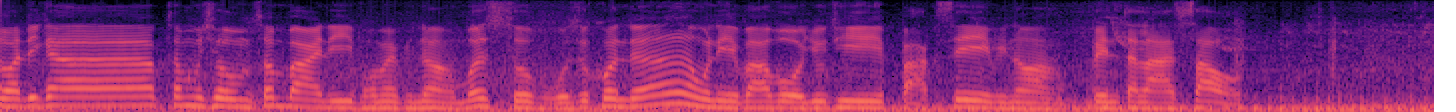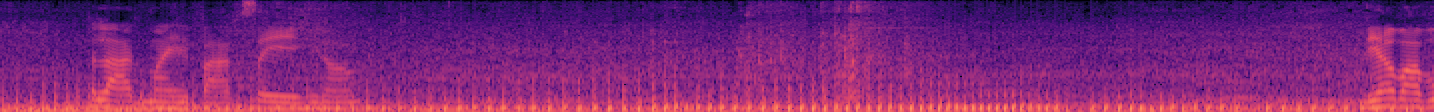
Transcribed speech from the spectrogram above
สวัสดีครับท่านผู้ชมสบายดีพ่อแม่พี่น้องเบิร์ดสุขสุคนเด้อวันนี้บาโบอยู่ที่ปากเซ่พี่น้อง เป็นตลาดเศร้า ตลาดใหม่ปากเซ่พี่น้อง เดี๋ยวบาโบ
